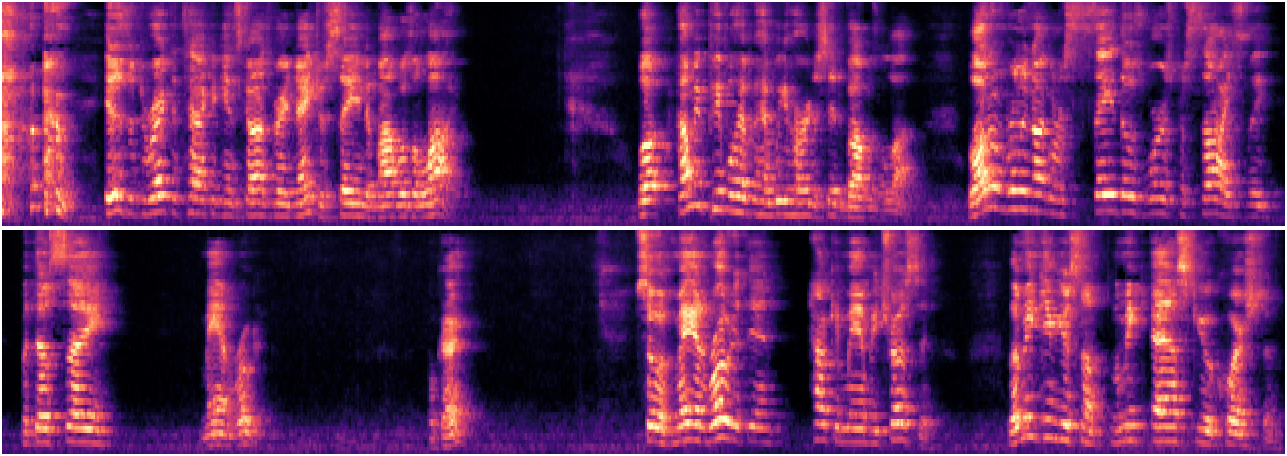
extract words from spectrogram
it is a direct attack against God's very nature, saying the Bible is a lie. Well, how many people have, have we heard to say the Bible is a lie? A lot of them really not going to say those words precisely, but they'll say, man wrote it. Okay? So if man wrote it, then how can man be trusted? Let me give you some, let me ask you a question.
